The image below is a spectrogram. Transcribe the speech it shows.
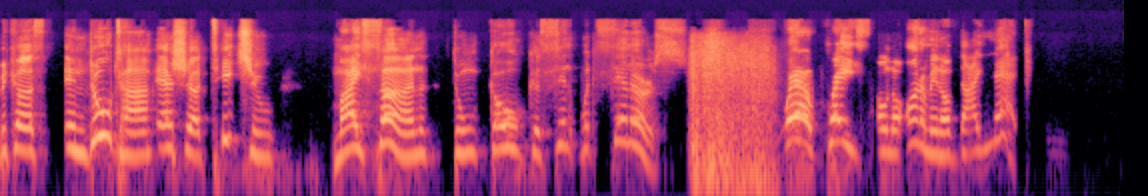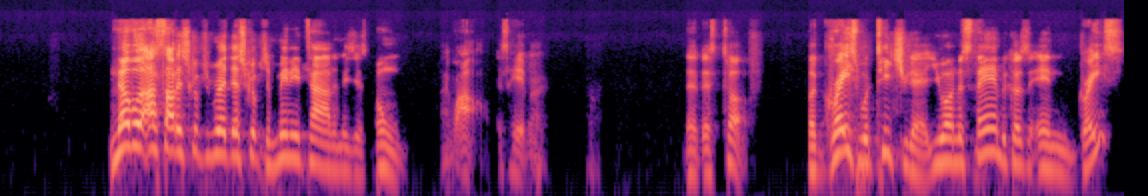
Because in due time, I shall teach you, my son, don't go consent with sinners. Wear grace on the ornament of thy neck. Never, I saw this scripture, read that scripture many times, and it just boom. Like, wow, it's heavy. That, that's tough. But grace will teach you that. You understand? Because in grace,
